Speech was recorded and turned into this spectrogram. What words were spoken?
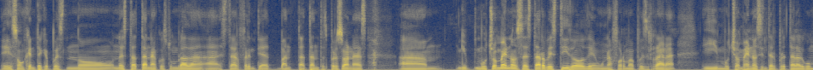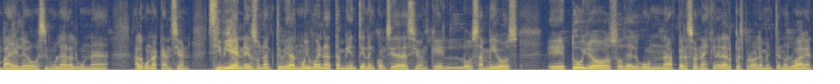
eh, son gente que pues no, no, está tan acostumbrada a estar frente a, a tantas personas, y mucho menos estar vestido de una forma pues rara y mucho menos interpretar algún baile o simular alguna alguna canción. Si bien es una actividad muy buena, también tiene en consideración que los amigos eh, tuyos o de alguna persona en general pues probablemente no lo hagan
